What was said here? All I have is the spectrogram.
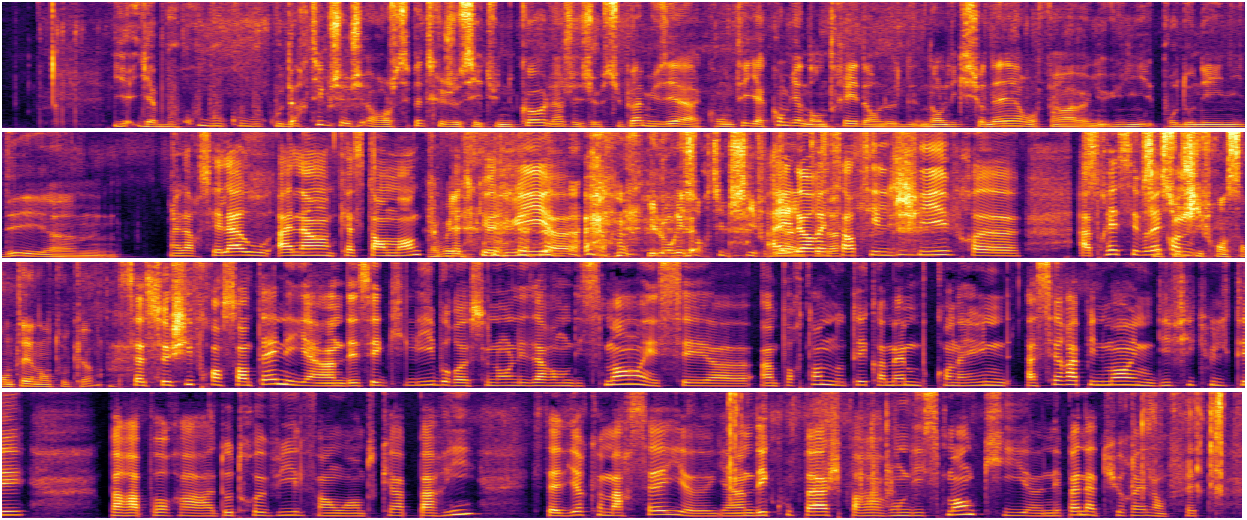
Il y a beaucoup, beaucoup, beaucoup d'articles. Alors, je sais pas ce que je sais, c'est une colle. Hein, je ne suis pas amusé à compter. Il y a combien d'entrées dans le, dans le dictionnaire enfin, Pour donner une idée. Euh, alors c'est là où Alain Castan manque ah parce que lui, euh, il aurait sorti le chiffre. Ah, il aurait sorti le chiffre. Euh, après c'est vrai ça se chiffre en centaines en tout cas. Ça se chiffre en centaines et il y a un déséquilibre selon les arrondissements et c'est important de noter quand même qu'on a eu assez rapidement une difficulté par rapport à d'autres villes, enfin ou en tout cas Paris. C'est-à-dire que Marseille, il y a un découpage par arrondissement qui n'est pas naturel en fait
